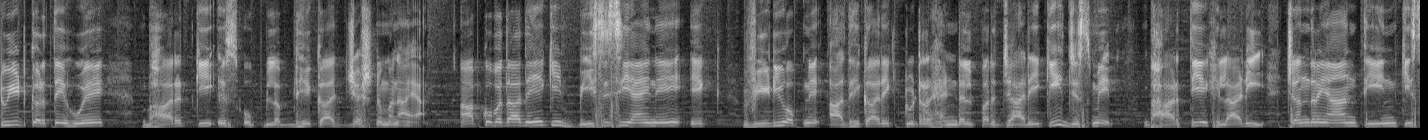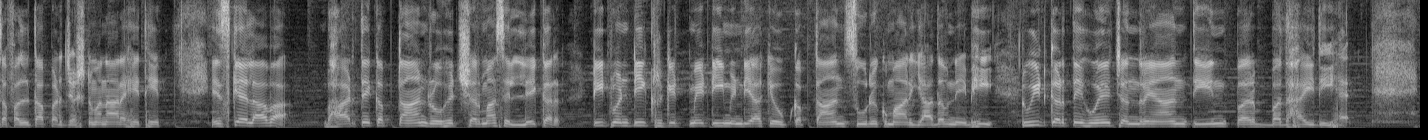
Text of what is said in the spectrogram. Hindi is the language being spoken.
ट्वीट करते हुए भारत की इस उपलब्धि का जश्न मनाया। आपको बता दें कि बीसीसीआई ने एक वीडियो अपने आधिकारिक ट्विटर हैंडल पर जारी की, जिसमें भारतीय खिलाड़ी चंद्रयान तीन की सफलता पर जश्न मना रहे थे। इसके अलावा भारतीय कप्तान रोहित शर्मा से लेकर टी क्रिकेट में टीम इंडिया के उपकप्तान सूर्य कुमार यादव ने भी ट्वीट करते हुए चंद्रयान तीन पर बधाई दी है।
